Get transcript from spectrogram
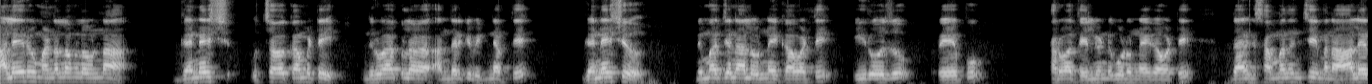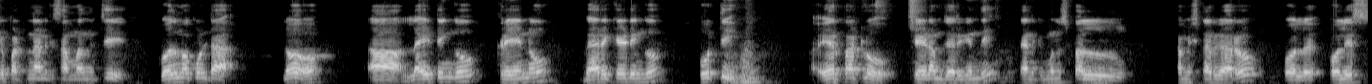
ఆలేరు మండలంలో ఉన్న గణేష్ ఉత్సవ కమిటీ నిర్వాహకుల అందరికీ విజ్ఞప్తి. గణేష్ నిమజ్జనాలు ఉన్నాయి కాబట్టి ఈరోజు రేపు తర్వాత ఎల్లుండి కూడా ఉన్నాయి కాబట్టి దానికి సంబంధించి మన ఆలేరు పట్టణానికి సంబంధించి గోధుమకుంటలో లైటింగు క్రేను బ్యారికేడింగు పూర్తి ఏర్పాట్లు చేయడం జరిగింది. దానికి మున్సిపల్ కమిషనర్ గారు పోలీ పోలీస్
